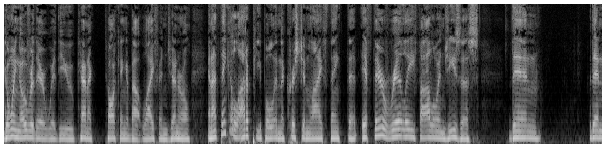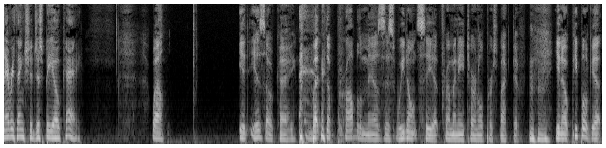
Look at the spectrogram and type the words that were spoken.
going over there with you, kind of talking about life in general. And I think a lot of people in the Christian life think that if they're really following Jesus, then then everything should just be okay. Well, it is okay, but the problem is, is we don't see it from an eternal perspective. Mm-hmm. You know, people get,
